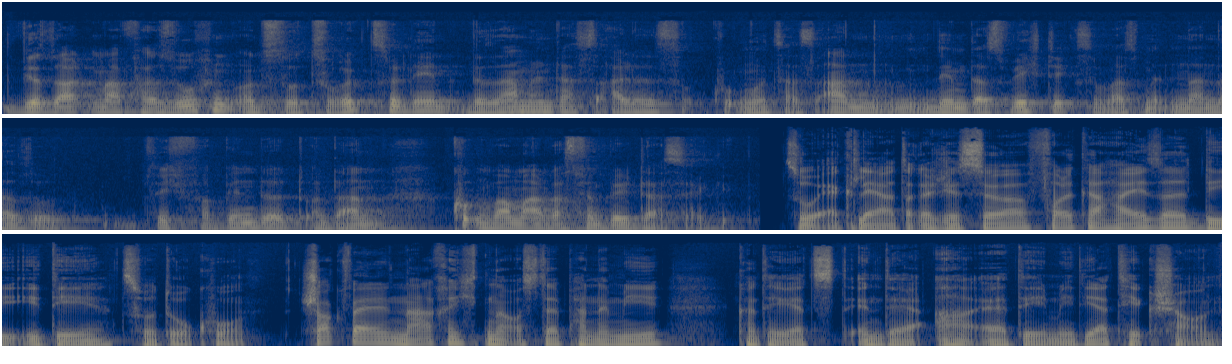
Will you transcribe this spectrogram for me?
wir sollten mal versuchen, uns so zurückzulehnen. Wir sammeln das alles, gucken uns das an, nehmen das Wichtigste, was miteinander so sich verbindet und dann gucken wir mal, was für ein Bild das ergibt. So erklärt Regisseur Volker Heise die Idee zur Doku. Schockwellen Nachrichten aus der Pandemie könnt ihr jetzt in der ARD Mediathek schauen.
